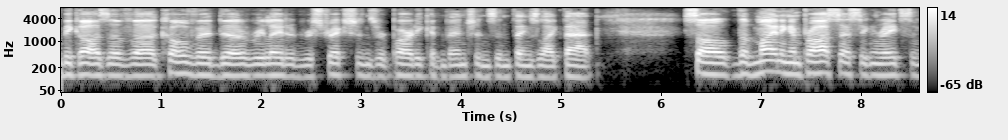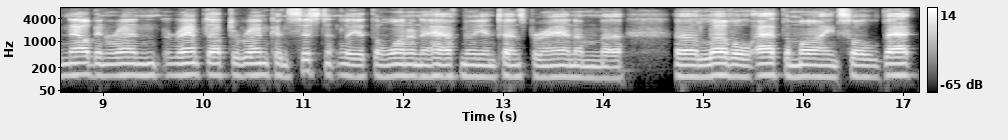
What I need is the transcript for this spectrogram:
because of uh, COVID uh, related restrictions or party conventions and things like that. So the mining and processing rates have now been run ramped up to run consistently at the one and a half million tons per annum uh, uh, level at the mine. So that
